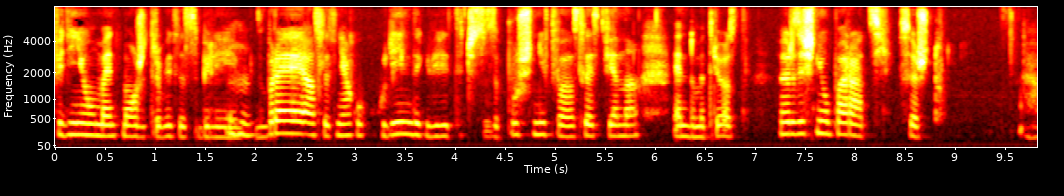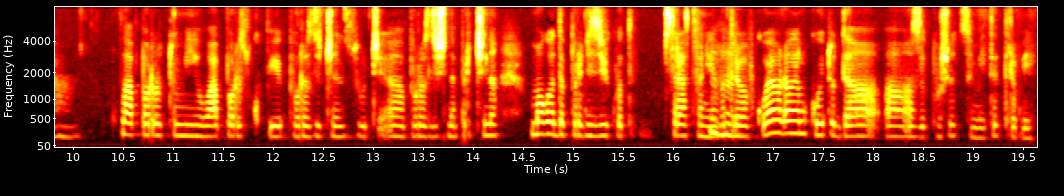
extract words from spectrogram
В един момент може тръбите да са били mm-hmm. добре, а след няколко години да ги видите, че са запушени в следствие на ендометриозата. Различни операции също. Ага. Лапаротомии, лапароскопии по различен случай, по различна причина могат да предизвикват сраствания mm-hmm. вътре в коем, които да а, запушат самите тръби.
